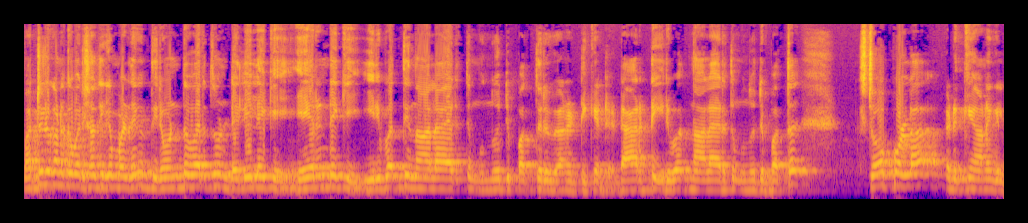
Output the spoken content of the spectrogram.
മറ്റൊരു കണക്ക് പരിശോധിക്കുമ്പോഴത്തേക്കും തിരുവനന്തപുരത്ത് നിന്ന് ഡൽഹിയിലേക്ക് എയർ ഇന്ത്യയ്ക്ക് ഇരുപത്തിനാലായിരത്തി മുന്നൂറ്റി പത്ത് രൂപയാണ് ടിക്കറ്റ് ഡയറക്റ്റ് ഇരുപത്തിനാലായിരത്തി മുന്നൂറ്റി പത്ത് സ്റ്റോപ്പുള്ള എടുക്കുകയാണെങ്കിൽ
